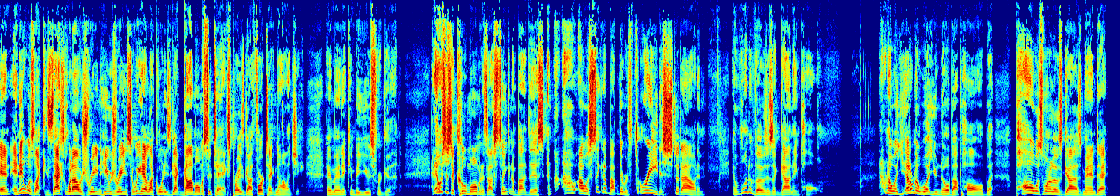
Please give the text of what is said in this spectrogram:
and, and it was like exactly what I was reading, he was reading. So we had like one he's got God moments through text. Praise God for technology. Amen. It can be used for good. And it was just a cool moment as I was thinking about this, and I, I was thinking about there were three that stood out, and, and one of those is a guy named Paul. I don't know what you, I don't know what you know about Paul, but Paul was one of those guys, man, that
